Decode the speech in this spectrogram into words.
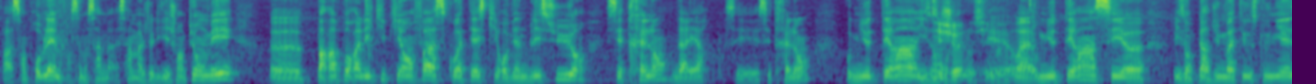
pas sans problème, forcément c'est un, match de Ligue des Champions, mais euh, par rapport à l'équipe qui est en face, Coates qui revient de blessure, c'est très lent derrière, c'est très lent. Au milieu de terrain, ils ont. C'est jeune aussi. Ouais. au milieu de terrain, c'est euh, ils ont perdu Mateus Nunez,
